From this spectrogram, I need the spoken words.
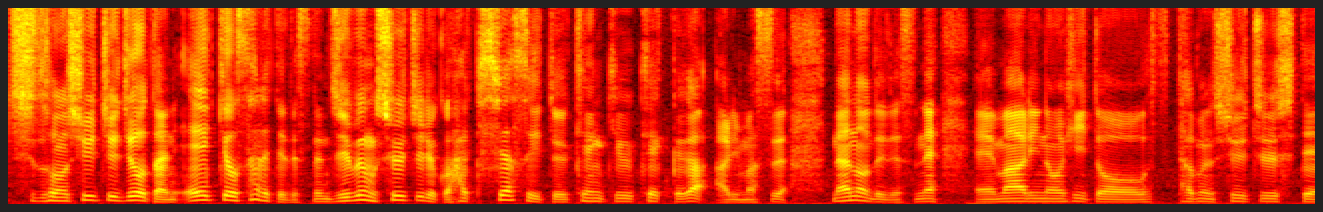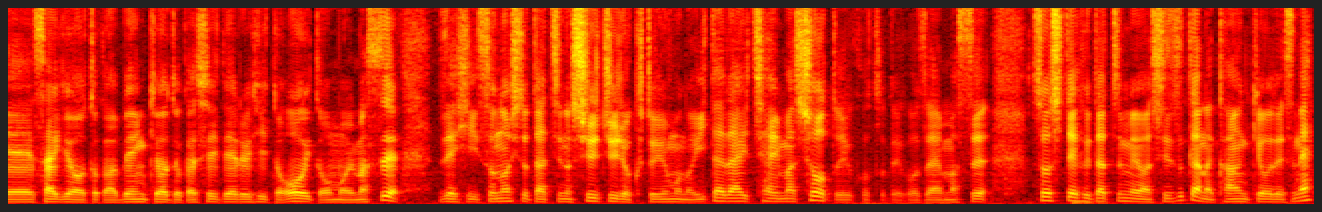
その集中状態に影響されてですね、自分も集中力を発揮しやすいという研究結果があります。なのでですね、えー、周りの人、多分集中して作業とか勉強とかしている人多いと思います。ぜひその人たちの集中力というものをいただいちゃいましょうということでございます。そして二つ目は静かな環境ですね。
